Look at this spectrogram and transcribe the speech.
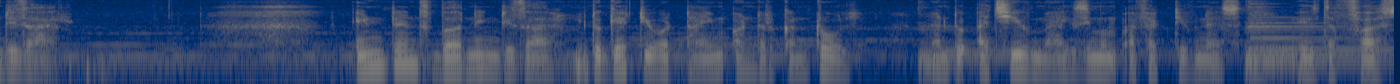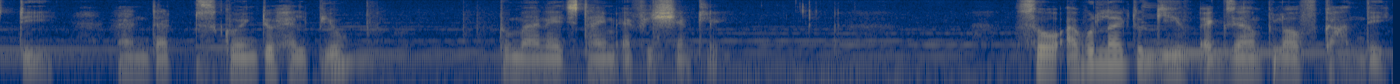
desire. Intense burning desire to get your time under control and to achieve maximum effectiveness is the first D, and that's going to help you to manage time efficiently. So, I would like to give example of Gandhi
